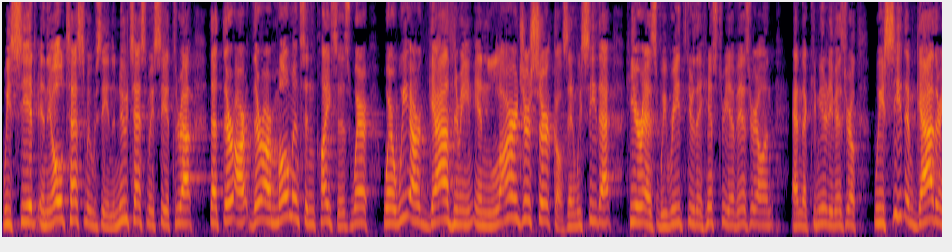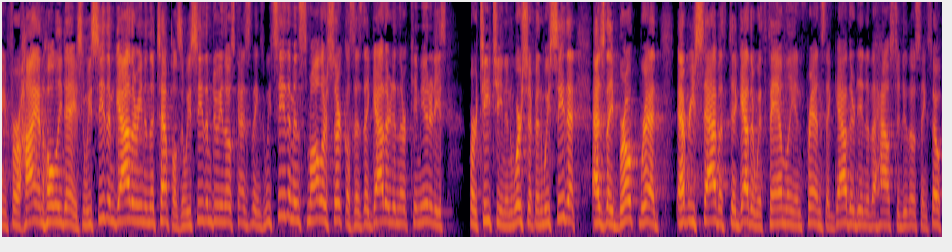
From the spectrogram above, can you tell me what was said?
We see it in the Old Testament, we see it in the New Testament, we see it throughout, that there are, there are moments and places where, where we are gathering in larger circles. And we see that here as we read through the history of Israel and, and the community of Israel. We see them gathering for high and holy days, and we see them gathering in the temples, and we see them doing those kinds of things. We see them in smaller circles as they gathered in their communities for teaching and worship. And we see that as they broke bread every Sabbath together with family and friends that gathered into the house to do those things. So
